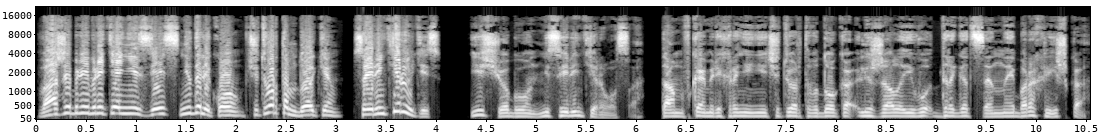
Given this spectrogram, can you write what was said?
Ваше приобретение здесь, недалеко, в четвертом доке. Сориентируетесь?» Еще бы он не сориентировался. Там, в камере хранения четвертого дока, лежала его драгоценная барахлишка.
